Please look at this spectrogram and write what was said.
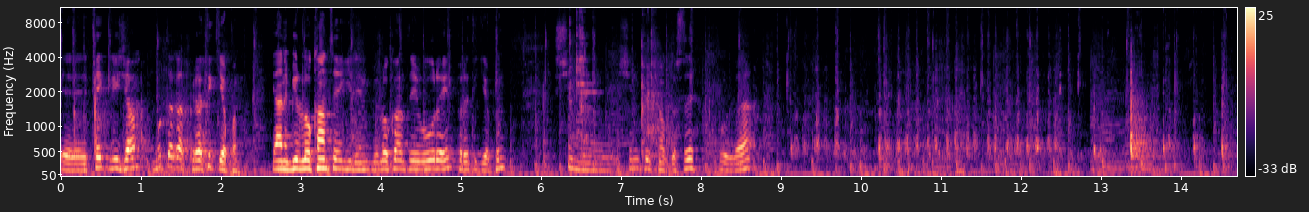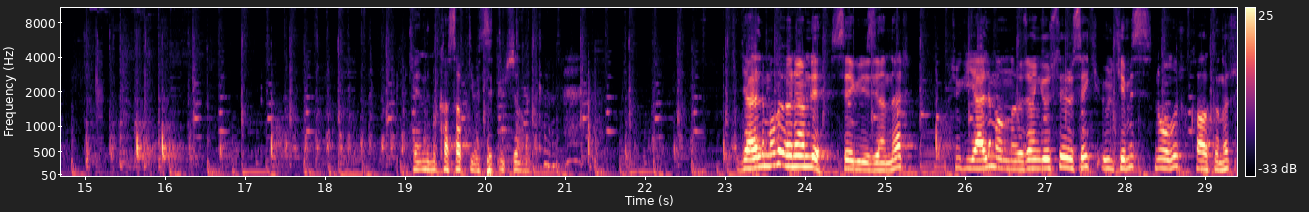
e, tek ricam mutlaka pratik yapın. Yani bir lokantaya gidin, bir lokantaya uğrayın, pratik yapın. Şimdi işin püf noktası burada. Kendimi kasap gibi hissettim şu an. Yerli malı önemli sevgili izleyenler. Çünkü yerli malına özen gösterirsek ülkemiz ne olur? Kalkınır.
